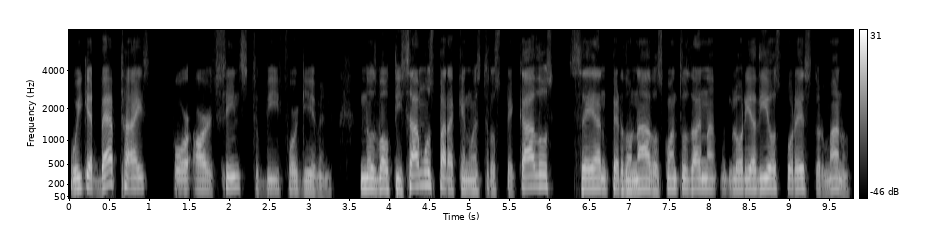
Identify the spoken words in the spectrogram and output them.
We get baptized for our sins to be forgiven. Nos bautizamos para que nuestros pecados sean perdonados. ¿Cuántos dan gloria a Dios por esto, hermano?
